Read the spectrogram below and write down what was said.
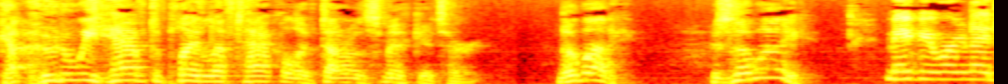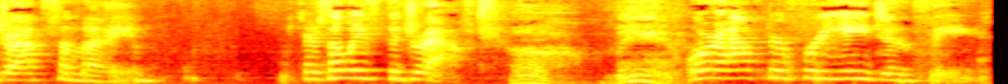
God, who do we have to play left tackle if Donovan Smith gets hurt? Nobody. There's nobody. Maybe we're going to draft somebody. There's always the draft Oh man. or after free agency.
